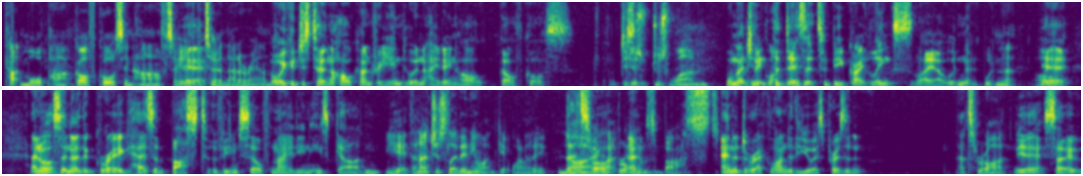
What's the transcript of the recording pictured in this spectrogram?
cut Moore Park golf course in half, so he'd Yeah. have to turn that around. Or we could just turn the whole country into an 18 hole golf course. Just, Just just one. well, imagine big the one. deserts would be a great links layout, wouldn't it? Wouldn't it? Yeah. And I also know that Greg has a bust of himself made in his garden Yeah, they don't just let anyone get one of them. That's No. right. Bronze And- bust. and a direct line to the US president. That's right. Yeah, so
